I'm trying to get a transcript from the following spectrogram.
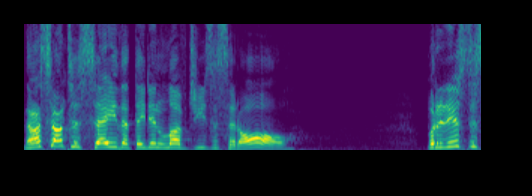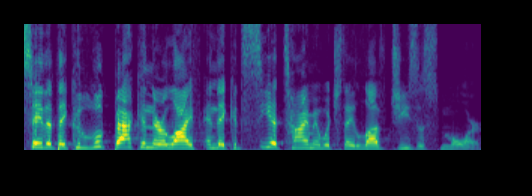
Now, that's not to say that they didn't love Jesus at all, but it is to say that they could look back in their life and they could see a time in which they loved Jesus more.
